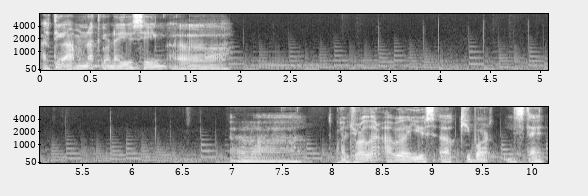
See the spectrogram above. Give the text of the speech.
I think I'm not gonna using uh uh controller. I will use a keyboard instead.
